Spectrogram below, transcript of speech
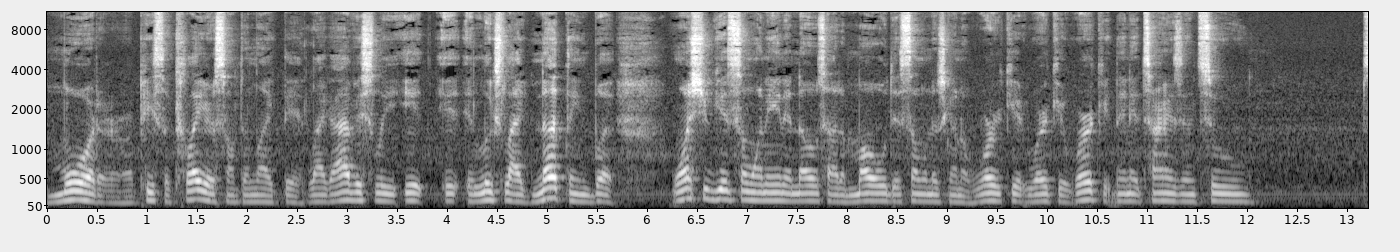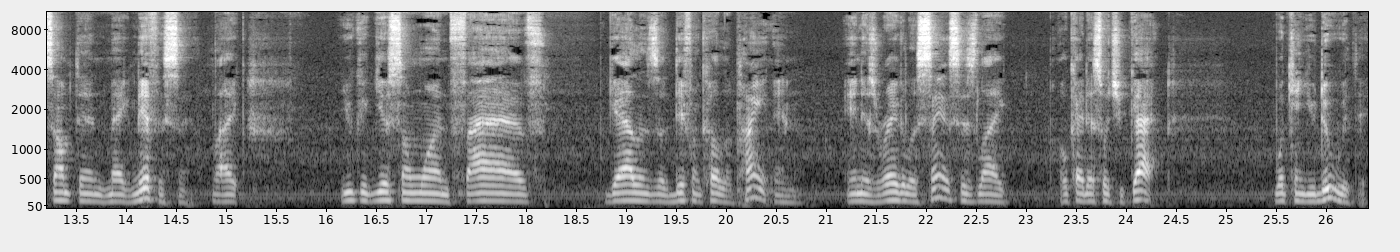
mortar or a piece of clay or something like that. Like obviously it it, it looks like nothing, but once you get someone in that knows how to mold it, someone that's gonna work it, work it, work it, then it turns into something magnificent. Like you could give someone five gallons of different color paint and in its regular sense is like okay that's what you got. What can you do with it?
